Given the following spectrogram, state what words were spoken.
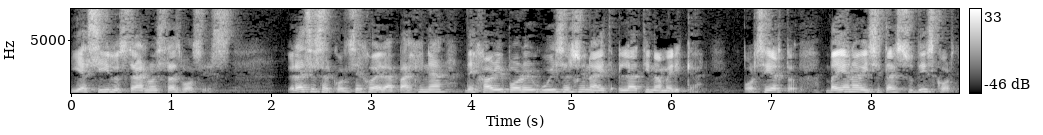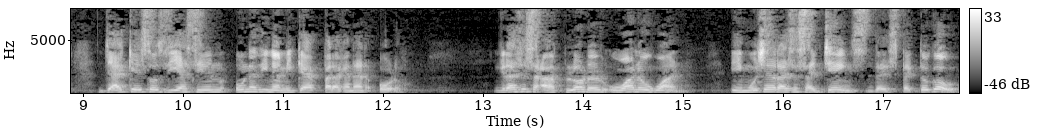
y así ilustrar nuestras voces. Gracias al consejo de la página de Harry Potter Wizards Unite Latinoamérica. Por cierto, vayan a visitar su Discord, ya que estos días tienen una dinámica para ganar oro. Gracias a Plotter 101 y muchas gracias a James de SpectoGo,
